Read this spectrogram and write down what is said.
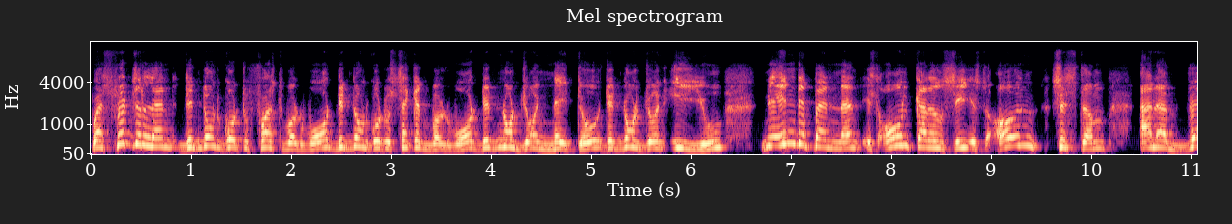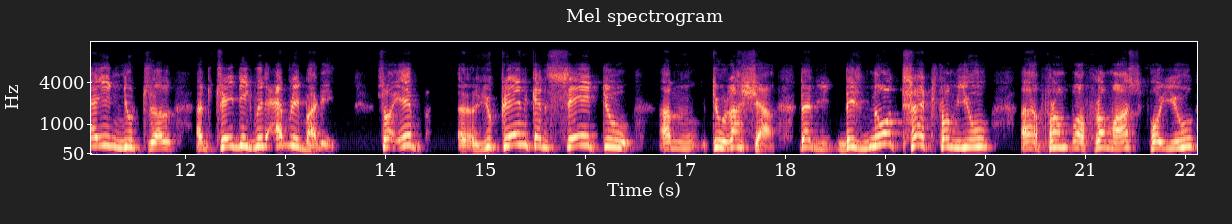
where Switzerland did not go to First World War, did not go to Second World War, did not join NATO, did not join EU, independent, its own currency, its own system, and a very neutral and trading with everybody. So if uh, Ukraine can say to um, to Russia that there's no threat from you, uh, from uh, from us for you.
